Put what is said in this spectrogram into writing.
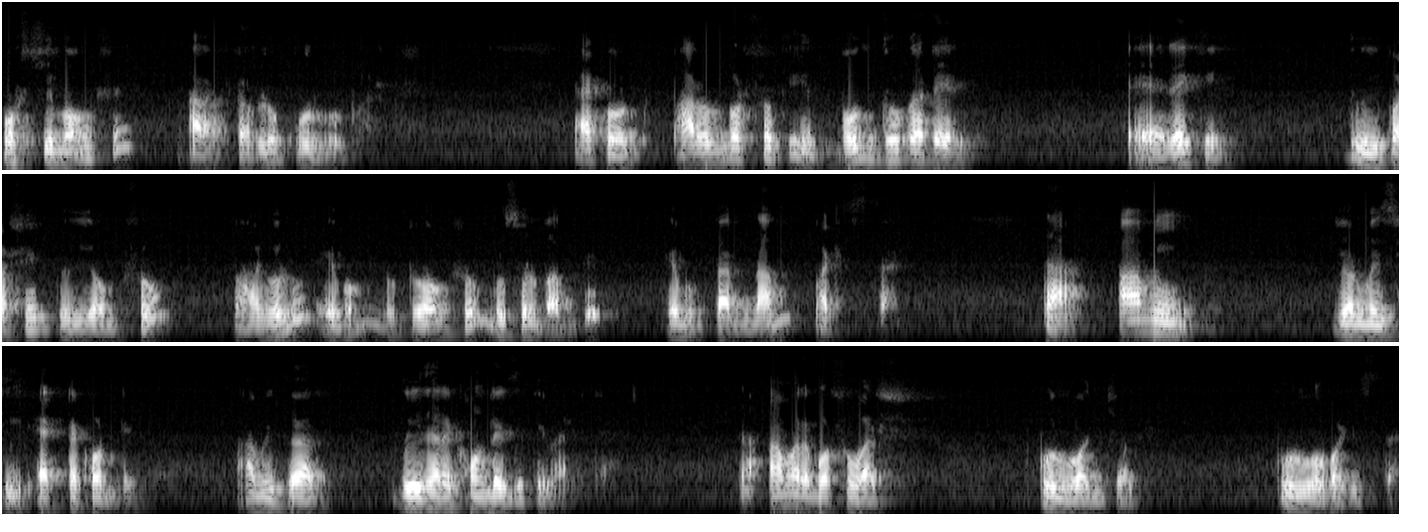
পশ্চিম অংশে আর একটা হলো পূর্ব পার্ট এখন ভারতবর্ষকে এ, রেখে দুই পাশে দুই অংশ ভাগ হলো এবং দুটো অংশ মুসলমানদের এবং তার নাম পাকিস্তান। তা আমি জন্মেছি একটা খণ্ডে। আমি তো আর দুই ধারে খণ্ডে যেতে পারি না। তা আমার বসবাস পূর্ব অঞ্চল, পূর্ব পাকিস্তান।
